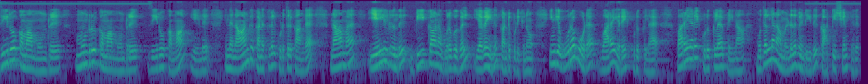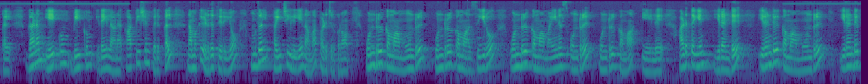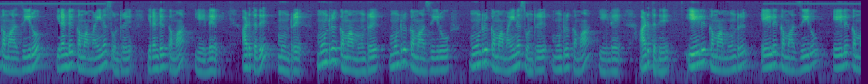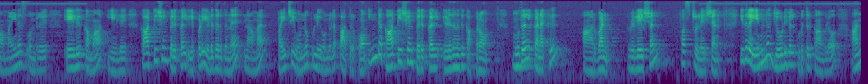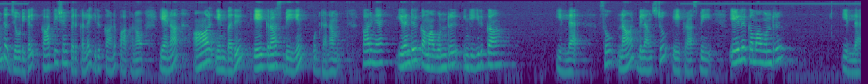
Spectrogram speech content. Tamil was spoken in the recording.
ஜீரோ கமா மூன்று மூன்று கமா மூன்று ஜீரோ கமா ஏழு. இந்த நான்கு கணக்குகள் கொடுத்துருக்காங்க. நாம் ஏயிலிருந்து பிக்கான உறவுகள் எவைன்னு கண்டுபிடிக்கணும். இங்கே உறவோட வரையறை கொடுக்கல. வரையறை கொடுக்கல அப்படின்னா முதல்ல நாம் எழுத வேண்டியது கார்ட்டீசியன் பெருக்கல். கணம் ஏக்கும் பிக்கும் இடையிலான கார்ட்டீசியன் பெருக்கல் நமக்கு எழுத தெரியும். முதல் பயிற்சியிலேயே நாம் படிச்சிருக்கிறோம். ஒன்று கமா மூன்று ஒன்று கமா ஜீரோ ஒன்று கமா மைனஸ் ஒன்று ஒன்று கமா ஏழு. அடுத்த எண் இரண்டு இரண்டு கமா மூன்று இரண்டு கமா ஜீரோ இரண்டு கமா மைனஸ் ஒன்று இரண்டு கமா ஏழு. அடுத்தது மூன்று. மூன்று கமா மூன்று மூன்று கமா ஜீரோ மூன்று கமா மைனஸ் ஒன்று மூன்று கமா ஏழு. அடுத்தது ஏழு கமா மூன்று ஏழு கமா ஜீரோ ஏழு கமா மைனஸ் ஒன்று ஏழு கமா ஏழு. கார்டீஷியன் பெருக்கல் எப்படி எழுதுறதுன்னு நாம் பயிற்சி ஒன்று புள்ளி ஒன்றில் பார்த்துருக்கோம். இந்த கார்டீஷியன் பெருக்கல் எழுதுனதுக்கு அப்புறம் முதல் கணக்கு R one relation first relation இதில் என்ன ஜோடிகள் கொடுத்துருக்காங்களோ அந்த ஜோடிகள் கார்டீஷியன் பெருக்கல்ல இருக்கான்னு பார்க்கணும். ஏன்னா ஆர் என்பது ஏ கிராஸ் பியின் உட்கணம். பாருங்கள் இரண்டு கமா ஒன்று இங்கே இருக்கா? இல்லை. So not belongs to A cross B ஏழு கமா ஒன்று? இல்லை.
